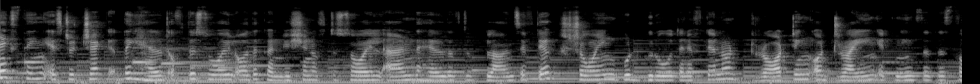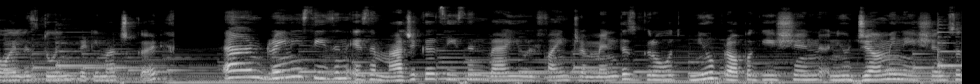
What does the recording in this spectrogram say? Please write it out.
Next thing is to check the health of the soil or the condition of the soil and the health of the plants. If they're showing good growth and if they're not rotting or drying it means that the soil is doing pretty much good. And rainy season is a magical season where you will find tremendous growth, new propagation, new germination. So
